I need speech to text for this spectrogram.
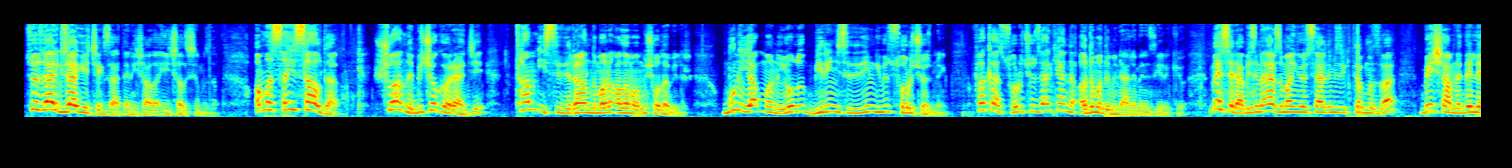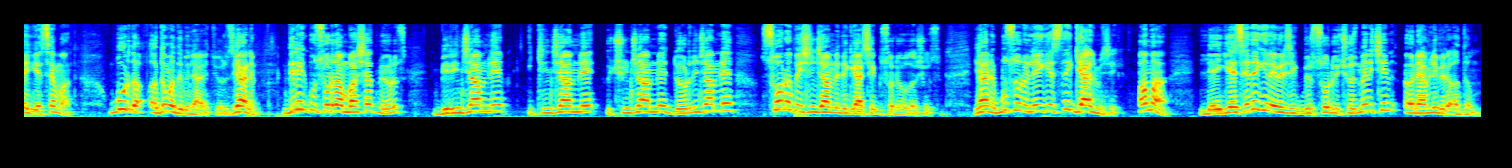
Sözel güzel geçecek zaten inşallah iyi çalıştığımızda. Ama sayısalda şu anda birçok öğrenci tam istediği randımanı alamamış olabilir. Bunu yapmanın yolu birincisi dediğim gibi soru çözmek. Fakat soru çözerken de adım adım ilerlemeniz gerekiyor. Mesela bizim her zaman gösterdiğimiz kitabımız var. Beş hamlede LGS mat. Burada adım adım ilerletiyoruz. Yani direkt bu sorudan başlatmıyoruz. Birinci hamle, ikinci hamle, üçüncü hamle, dördüncü hamle, sonra beşinci hamlede gerçek bir soruya ulaşıyorsun. Yani bu soru LGS'de gelmeyecek. Ama LGS'de gelebilecek bir soruyu çözmen için önemli bir adım.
